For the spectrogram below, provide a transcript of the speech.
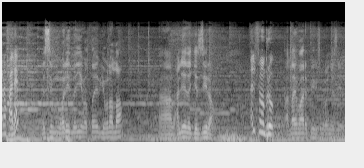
نتعرف عليه؟ اسم وليد نجيب الطيب يمن الله. آه محلية الجزيرة. ألف مبروك. الله يبارك فيك شكرا جزيلا.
